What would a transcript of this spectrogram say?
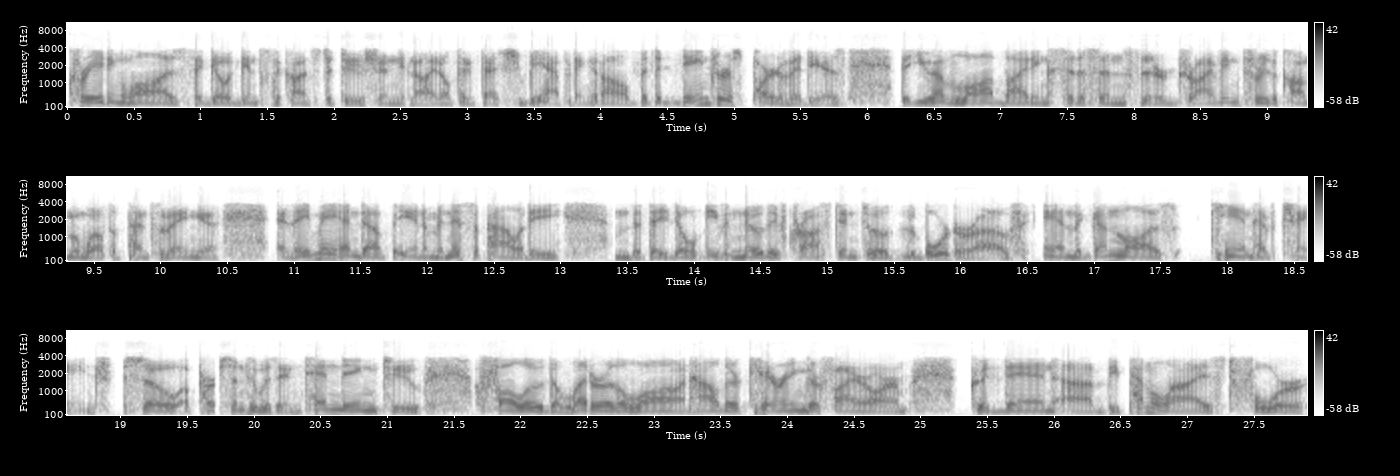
creating laws that go against the Constitution, you know, I don't think that should be happening at all. But the dangerous part of it is that you have law abiding citizens that are driving through the Commonwealth of Pennsylvania and they may end up in a municipality that they don't even know they've crossed into the border of, and the gun laws can have changed. So a person who was intending to follow the letter of the law on how they're carrying their firearm could then uh, be penalized for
